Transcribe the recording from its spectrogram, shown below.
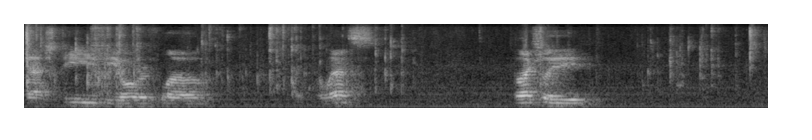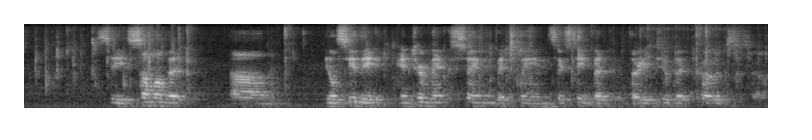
dash D, the overflow, OS, it'll actually see some of it, um, you'll see the intermixing between 16-bit and 32-bit codes. So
